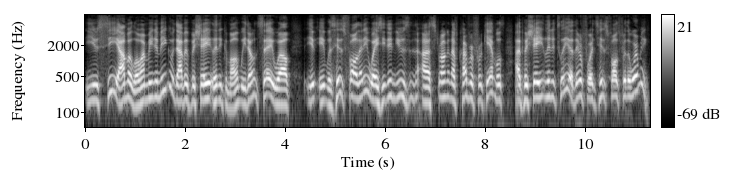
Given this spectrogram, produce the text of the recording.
you see, amalo aminamigu dabe b'shei l'nikamolim. We don't say, well, it, it was his fault anyways. He didn't use a uh, strong enough cover for camels. Therefore, it's his fault for the worming.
